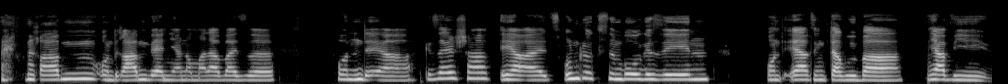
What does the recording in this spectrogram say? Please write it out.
einen Raben und Raben werden ja normalerweise von der Gesellschaft eher als Unglückssymbol gesehen und er singt darüber, ja, wie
